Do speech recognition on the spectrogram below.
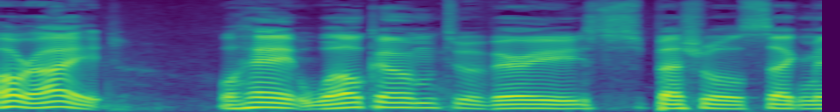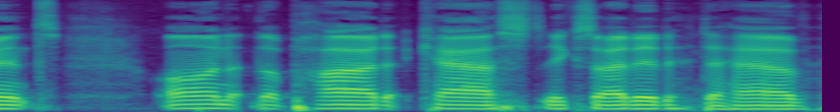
All right. Well, hey, welcome to a very special segment on the podcast. Excited to have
